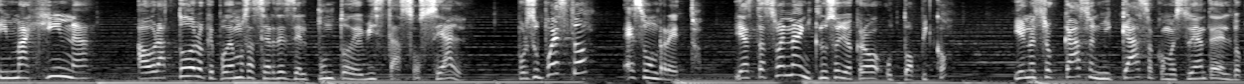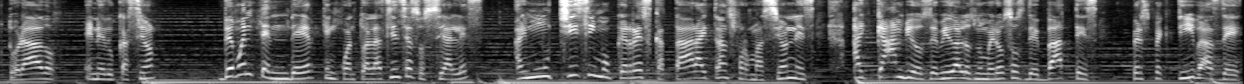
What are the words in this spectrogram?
Imagina ahora todo lo que podemos hacer desde el punto de vista social. Por supuesto, es un reto y hasta suena incluso yo creo utópico. Y en nuestro caso, en mi caso como estudiante del doctorado en educación, debo entender que en cuanto a las ciencias sociales, hay muchísimo que rescatar, hay transformaciones, hay cambios debido a los numerosos debates, perspectivas de,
